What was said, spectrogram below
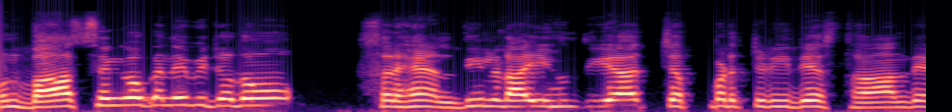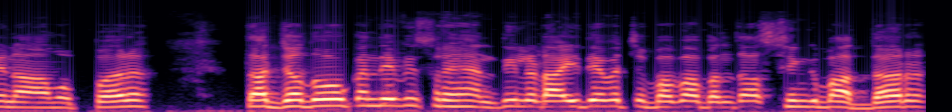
ਹੁਣ ਬਾਦ ਸਿੰਘ ਉਹ ਕਹਿੰਦੇ ਵੀ ਜਦੋਂ ਸਰਹੰਦ ਦੀ ਲੜਾਈ ਹੁੰਦੀ ਆ ਚੱਪੜਚਿੜੀ ਦੇ ਸਥਾਨ ਦੇ ਨਾਮ ਉੱਪਰ, ਤਾਂ ਜਦੋਂ ਉਹ ਕਹਿੰਦੇ ਵੀ ਸਰਹੰਦ ਦੀ ਲੜਾਈ ਦੇ ਵਿੱਚ ਬਾਬਾ ਬੰਦਾ ਸਿੰਘ ਬਹਾਦਰ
